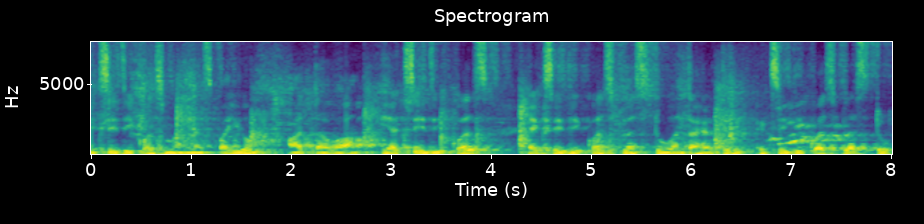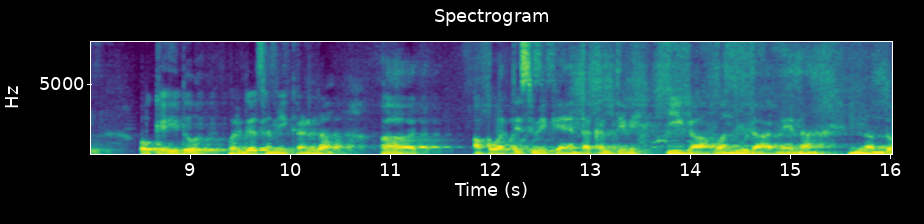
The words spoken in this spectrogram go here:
X is equals minus five ಅಥವಾ x is equals x is equals plus two ಅಂತ ಹೇಳ್ತೀವಿ. X is equals plus two okay ಇದು ವರ್ಗ ಸಮೀಕರಣದ ಅಪವರ್ತಿಸುವಿಕೆ ಅಂತ ಕಲ್ತೀವಿ. ಈಗ ಒಂದು ಉದಾಹರಣೆಯನ್ನು ಇನ್ನೊಂದು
